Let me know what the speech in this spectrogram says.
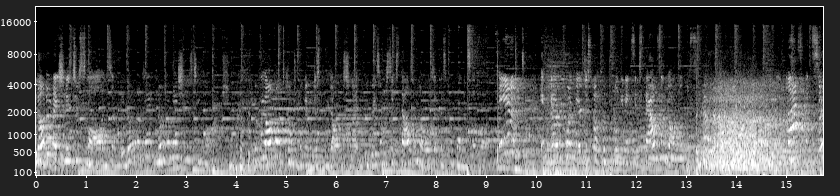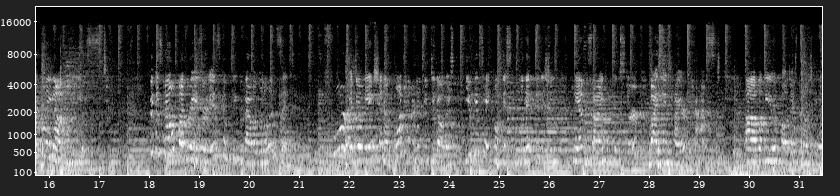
No donation is too small, and certainly no, no donation is too large. If we all felt comfortable giving just $3 tonight, we could raise over $6,000 at this performance alone. And if everyone here just felt comfortable giving $6,000. Last but certainly not least, because no fundraiser is complete without a little incentive. For a donation of $150, you can take home this limited edition hand-signed poster by the entire. Uh, but we do apologize for not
